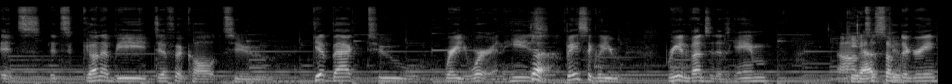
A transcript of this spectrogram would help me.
it's it's gonna be difficult to get back to where you were. And he's Yeah. basically reinvented his game um, to some to. degree,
